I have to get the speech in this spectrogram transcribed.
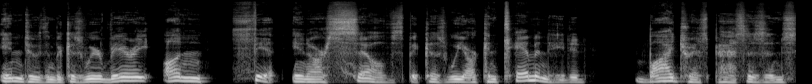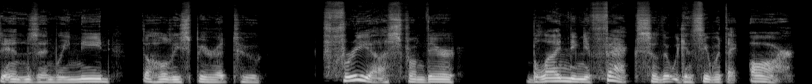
into them because we're very unfit in ourselves because we are contaminated by trespasses and sins, and we need the Holy Spirit to free us from their blinding effects so that we can see what they are.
